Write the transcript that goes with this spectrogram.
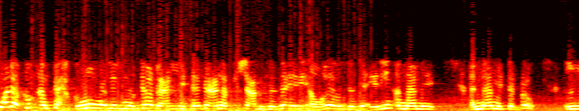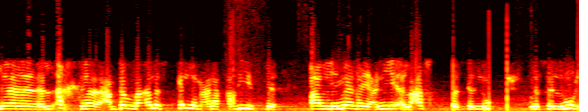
ولكم أن تحكموا وللمتابع اللي تابعنا في الشعب الجزائري أو غير الجزائريين انهم أنهم يتبعوا. الأخ عبد الله أنس تكلم على قضية قال لماذا يعني العسكر ما سلموش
